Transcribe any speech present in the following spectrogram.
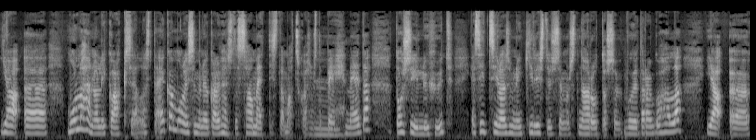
Ja äh, mullahan oli kaksi sellaista. Eka mulla oli semmoinen, joka oli vähän sellaista samettista matskua, semmoista mm. pehmeätä, tosi lyhyt. Ja sitten siinä oli semmoinen kiristys semmoista narut tuossa voitaran kohdalla. Ja äh,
